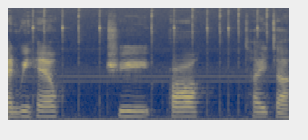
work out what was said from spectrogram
and we have gr theta.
